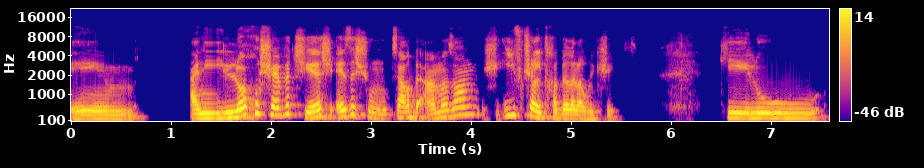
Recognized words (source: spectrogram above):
אמ, אני לא חושבת שיש איזשהו מוצר באמזון שאי אפשר להתחבר אליו רגשית. כאילו, אה,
